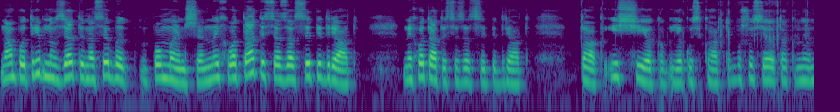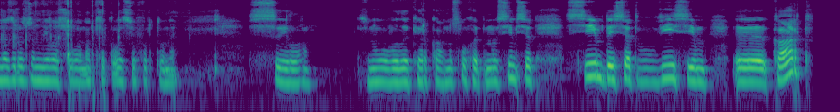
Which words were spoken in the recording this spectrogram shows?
нам потрібно взяти на себе поменше, не хвататися за все підряд. не хвататися за це підряд. Так, і ще якусь карту, бо щось я так не, не зрозуміла, що вона це колесо фортуни. Сила. Знову великий аркан. Ну, слухайте, ну 70, 78 е, карт.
